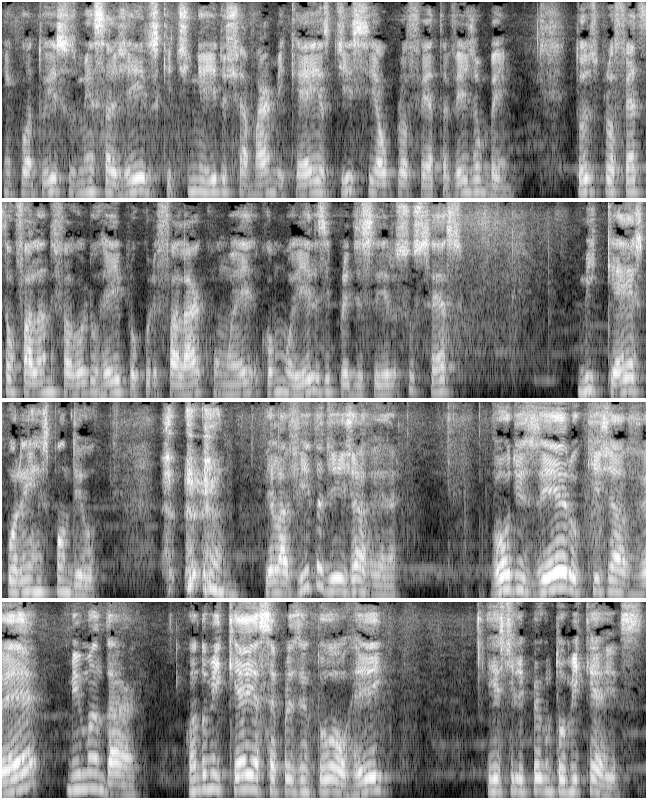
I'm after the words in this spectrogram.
Enquanto isso, os mensageiros que tinham ido chamar Miqueias disse ao profeta: Vejam bem, Todos os profetas estão falando em favor do rei, procure falar com ele, como eles e predizer o sucesso. Miqueias, porém, respondeu: Pela vida de Javé, vou dizer o que Javé me mandar. Quando Miqueias se apresentou ao rei, este lhe perguntou: Miqueias,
